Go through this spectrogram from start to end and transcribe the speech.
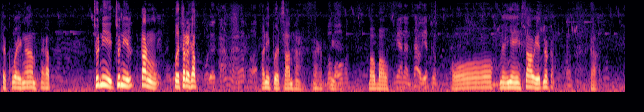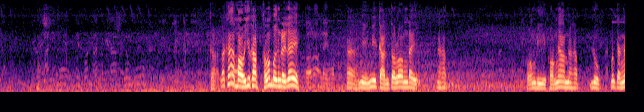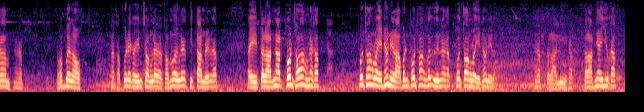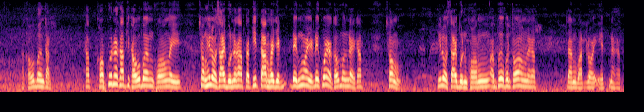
จะคุยงามนะครับ ชุดนี้ชุดนี้ตั้งเปิดเท่าไหร่ครับเปิดสามหาครับพ่ออันนี้เปิดสามหานะครับนี่เบาๆครับเบาแม่นั่นเศร้าเอ็ดครับ ๆอ๋อแม่ใหญ่เศร้าเอ็ดเนาะครับครับก็ก็ราคาเบาอยู่ครับเขามาเบิ่งได้เลย ต่อรองเลยครับอ่านี่มีการต่อรองได้นะครับ ของดีของงามนะครับ ลูกมันก็งามนะครับเขามาเบิ่งเอานะครับผู้ใดเขาเห็นช่องแล้วก็เขามาเบิ่งแล้วติดตามเลยนะครับ ไอ้ตลาดนัดพ้นท้องนะครับพ้นท้องรอยเอ็ดเท่านี้ล่ะบนพ้นท้องก็อื่นนะครับพ้นท้องรอยเอ็ดเท่านี้ล่ะนะครับ ตลาดนี้ครับ ตลาดใหญ่อยู่ครับ เขามาเบิ่งกัน ครับขอบคุณนะครับที่เขามาเบิ่งของไอ้ช่องฮิโรสายบุญนะครับก็ติดตามเขาอยากได้ง้ออยากได้คุ้ยกับเขาเบิ่งได้ครับ ช่องฮิโรสายบุญของอำเภอพ้นท้องนะครับ จังหวัดร้อยเอ็ดนะครับ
